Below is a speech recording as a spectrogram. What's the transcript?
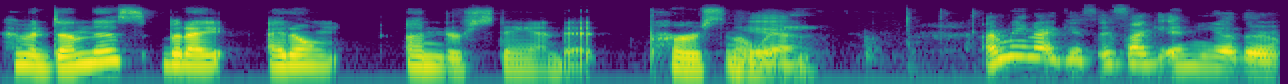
Haven't done this, but I I don't understand it personally. Yeah. I mean, I guess it's like any other,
